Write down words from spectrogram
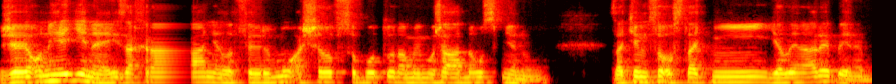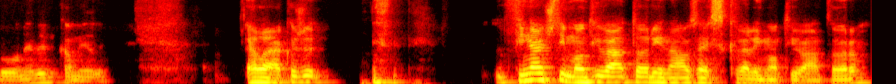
že on jediný zachránil firmu a šel v sobotu na mimořádnou směnu zatímco ostatní jeli na ryby, nebo nevím, kam jeli. Ale akože finančný motivátor je naozaj skvelý motivátor,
